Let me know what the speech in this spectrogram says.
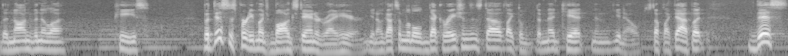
the non-vanilla piece but this is pretty much bog standard right here. You know, got some little decorations and stuff like the, the med kit and, you know, stuff like that. But this,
